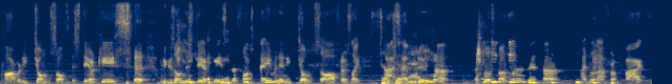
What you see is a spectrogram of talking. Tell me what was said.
part where he jumps off the staircase when he goes on the staircase for the first time and then he jumps off. And I was like, So that's him dramatic. doing that. No. I know that for a fact.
